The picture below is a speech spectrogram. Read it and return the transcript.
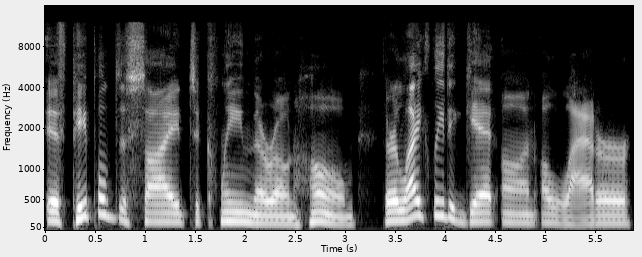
if people decide to clean their own home they're likely to get on a ladder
